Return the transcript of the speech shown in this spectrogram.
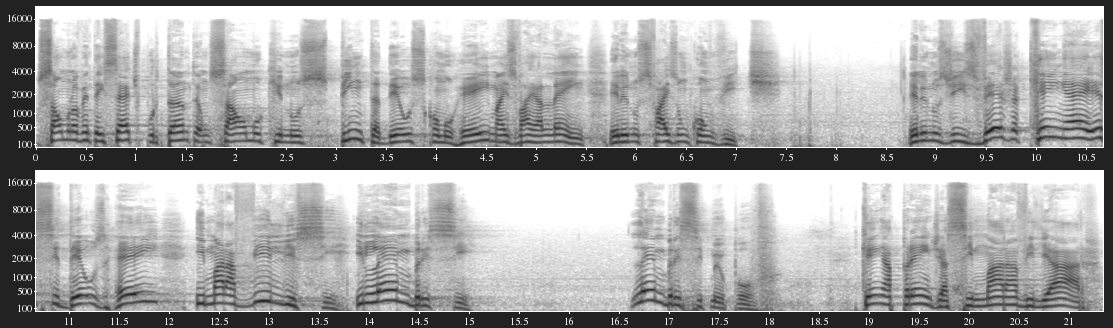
O Salmo 97, portanto, é um salmo que nos pinta Deus como rei, mas vai além, ele nos faz um convite. Ele nos diz: Veja quem é esse Deus Rei e maravilhe-se, e lembre-se. Lembre-se, meu povo, quem aprende a se maravilhar,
